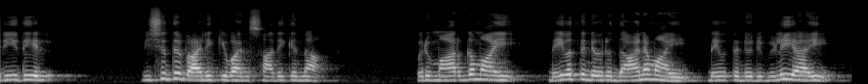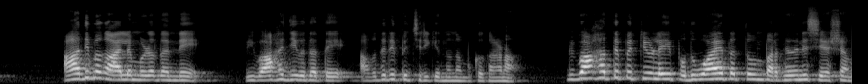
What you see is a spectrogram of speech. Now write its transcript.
രീതിയിൽ വിശുദ്ധി പാലിക്കുവാൻ സാധിക്കുന്ന ഒരു മാർഗമായി ദൈവത്തിന്റെ ഒരു ദാനമായി ദൈവത്തിന്റെ ഒരു വിളിയായി ആദിമകാലം മുഴുവൻ തന്നെ വിവാഹ ജീവിതത്തെ അവതരിപ്പിച്ചിരിക്കുന്നു നമുക്ക് കാണാം. വിവാഹത്തെ പറ്റിയുള്ള ഈ പൊതുവായ തത്വം പറഞ്ഞതിന് ശേഷം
